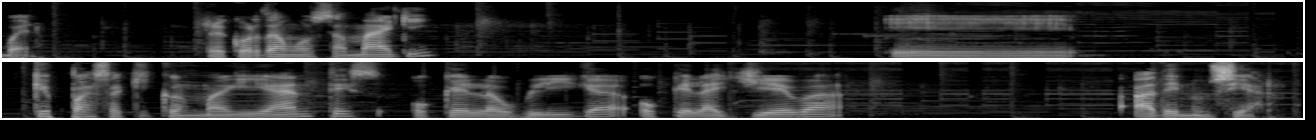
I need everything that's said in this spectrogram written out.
Bueno, recordamos a Maggie. Eh, qué pasa aquí con Maggie antes o qué la obliga o qué la lleva a denunciar.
